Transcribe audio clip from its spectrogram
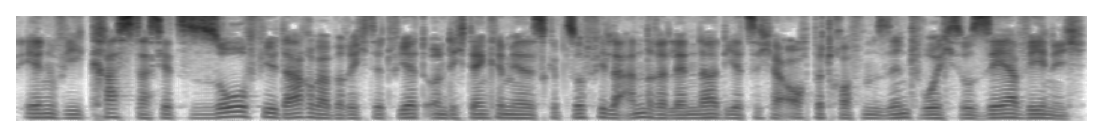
irgendwie krass, dass jetzt so viel darüber berichtet wird und ich denke mir, es gibt so viele andere Länder, die jetzt sicher auch betroffen sind, wo ich so sehr wenig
